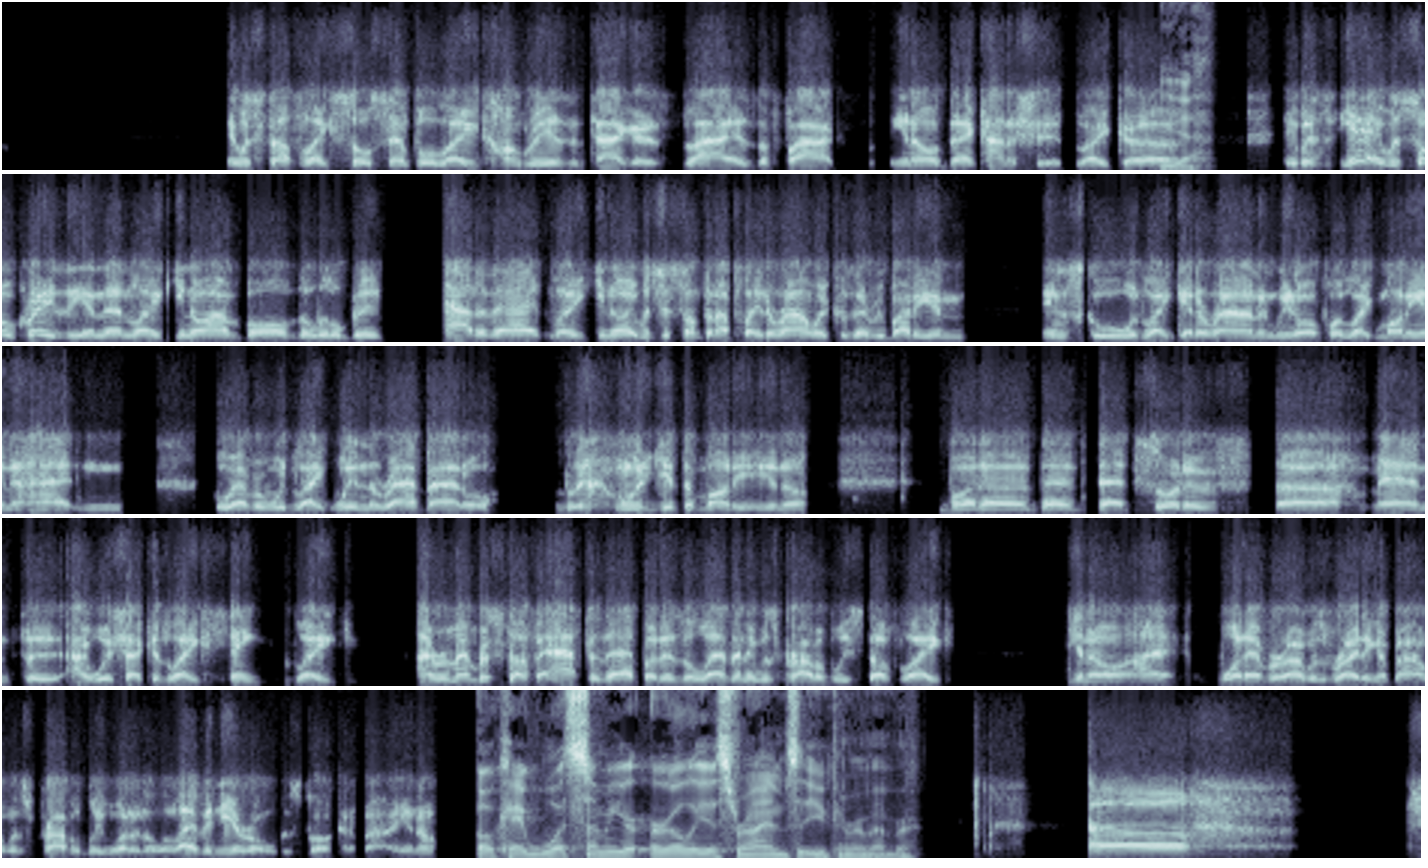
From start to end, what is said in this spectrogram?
it was stuff like so simple, like hungry as a tiger, sly as a fox, you know, that kind of shit. Like, uh, yeah, it was, yeah, it was so crazy. And then, like, you know, I evolved a little bit out of that. Like, you know, it was just something I played around with because everybody in in school would like get around and we'd all put like money in a hat and whoever would like win the rap battle would get the money, you know but uh, that that sort of uh, man, the, I wish I could like think like I remember stuff after that, but as eleven, it was probably stuff like you know I whatever I was writing about was probably what an eleven year old was talking about. You know. Okay, what's some of your earliest rhymes that you can remember? Uh,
